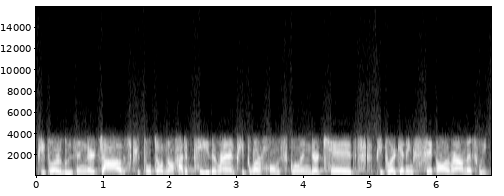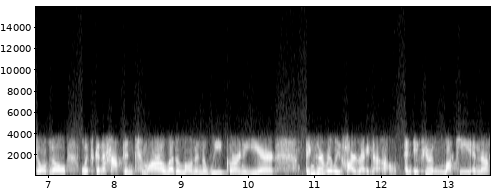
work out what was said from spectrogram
People are losing their jobs. People don't know how to pay the rent. People are homeschooling their kids. People are getting sick all around us. We don't know what's going to happen tomorrow, let alone in a week or in a year. Things are really hard right now. And if you're lucky enough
